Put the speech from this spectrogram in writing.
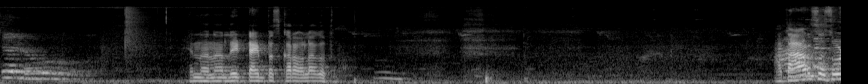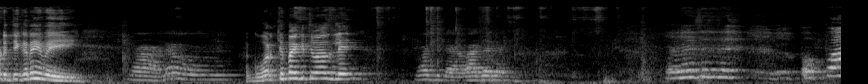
चलो यांना ना लेट टाइमपास करावा लागतो. आता आरसा सोडती का नाही बाई? अगं वरती पाय किती वाजले? पप्पा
